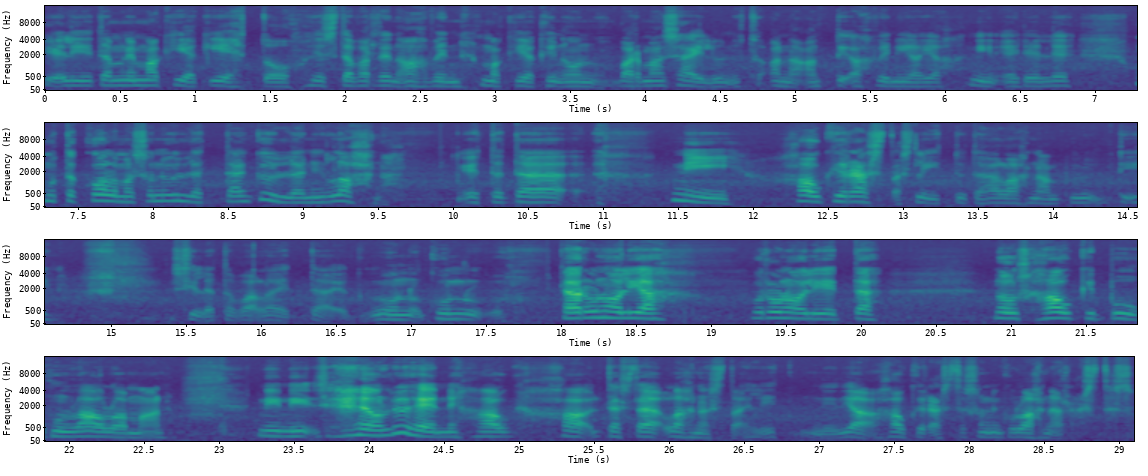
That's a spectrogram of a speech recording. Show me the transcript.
Eli tämmöinen makia kiehtoo ja sitä varten Ahven makiakin on varmaan säilynyt, Anna Antti Ahvenia ja niin edelleen. Mutta kolmas on yllättäen kyllä niin lahna. Että tämä, niin, haukirastas liittyy tähän lahnan pyyntiin sillä tavalla, että kun, kun tämä runoilija runoili, että nousi hauki puuhun laulamaan, niin, niin se on lyhenne hau, ha, tästä lahnasta, eli, niin, ja haukirastas on niin kuin lahnarastas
